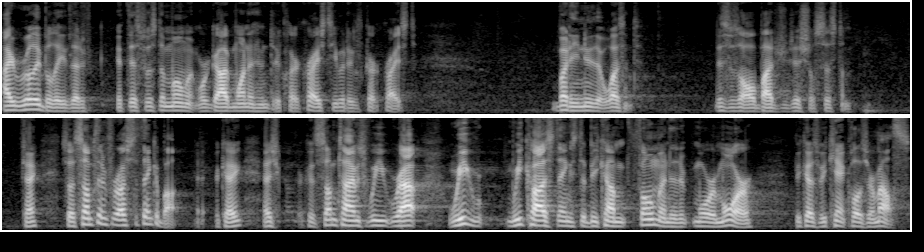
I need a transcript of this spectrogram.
I really believe that if, if this was the moment where God wanted him to declare Christ, he would have declared Christ. But he knew that wasn't. This was all about a judicial system. Okay? So it's something for us to think about. Okay? Because sometimes we, we, we cause things to become fomented more and more because we can't close our mouths.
